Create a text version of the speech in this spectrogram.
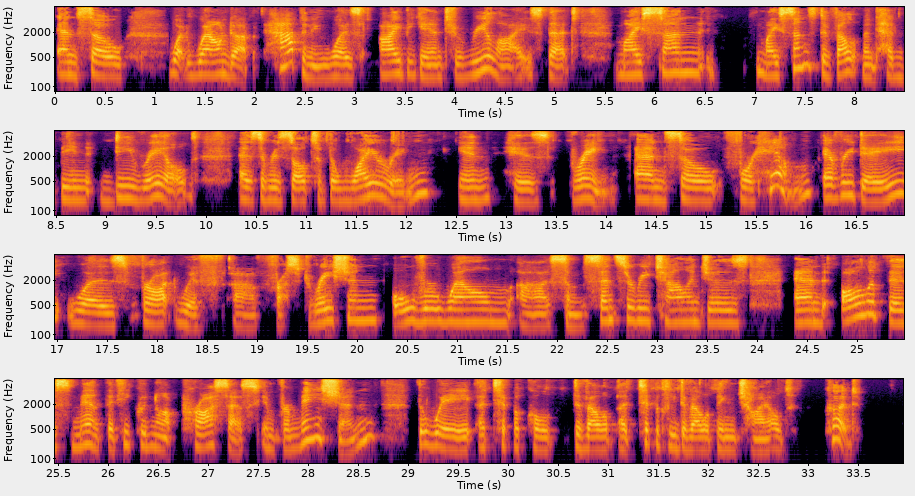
And so, what wound up happening was I began to realize that my son my son's development had been derailed as a result of the wiring in his brain. And so for him, every day was fraught with uh, frustration, overwhelm, uh, some sensory challenges. And all of this meant that he could not process information the way a typical develop a typically developing child could.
